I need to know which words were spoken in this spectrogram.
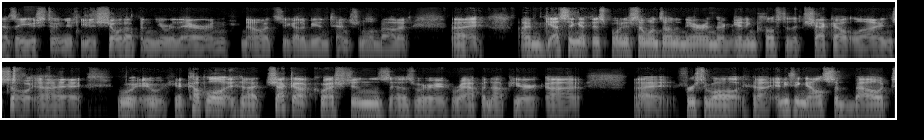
as they used to and you, you just showed up and you were there and now it's you got to be intentional about it. Uh, i'm guessing at this point if someone's on an air and they're getting close to the checkout line so uh, a couple uh, checkout questions as we're wrapping up here. Uh, uh, first of all uh, anything else about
